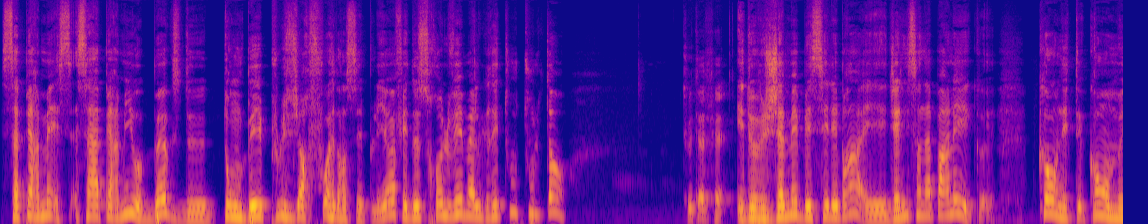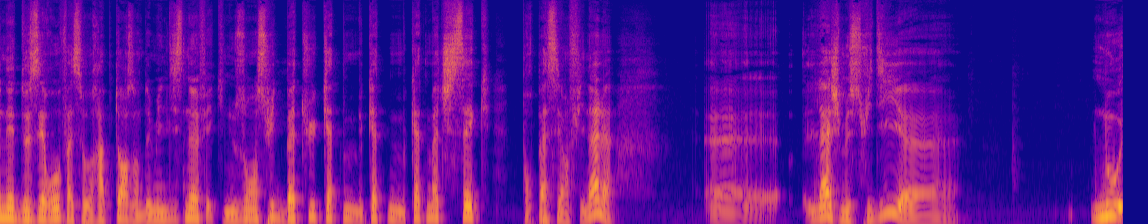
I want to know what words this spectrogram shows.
ça, permet, ça a permis aux Bucks de tomber plusieurs fois dans ces playoffs et de se relever malgré tout, tout le temps. Tout à fait. Et de jamais baisser les bras. Et Janice en a parlé. Quand on, était, quand on menait 2-0 face aux Raptors en 2019 et qui nous ont ensuite battu 4, 4, matchs secs pour passer en finale, euh, là, je me suis dit, euh, nous,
